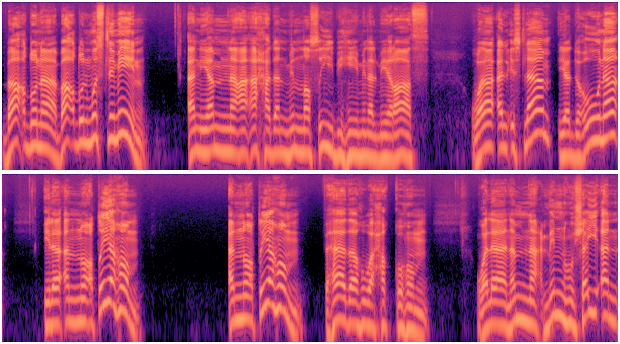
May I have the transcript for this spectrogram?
بعضنا بعض المسلمين أن يمنع أحدا من نصيبه من الميراث. والإسلام يدعونا إلى أن نعطيهم أن نعطيهم فهذا هو حقهم. ولا نمنع منه شيئا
